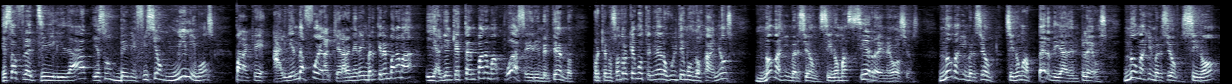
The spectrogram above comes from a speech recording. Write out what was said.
esa flexibilidad y esos beneficios mínimos para que alguien de afuera quiera venir a invertir en Panamá y alguien que está en Panamá pueda seguir invirtiendo. Porque nosotros que hemos tenido en los últimos dos años, no más inversión, sino más cierre de negocios. No más inversión, sino más pérdida de empleos. No más inversión, sino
